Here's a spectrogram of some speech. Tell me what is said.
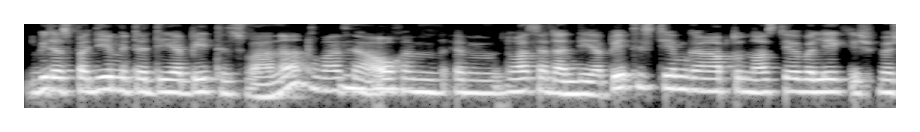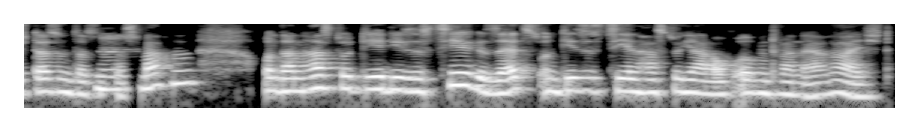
Wie das bei dir mit der Diabetes war, ne? Du warst mhm. ja auch im, im, du hast ja dein Diabetes-Team gehabt und hast dir überlegt, ich möchte das und das mhm. und das machen. Und dann hast du dir dieses Ziel gesetzt und dieses Ziel hast du ja auch irgendwann erreicht.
